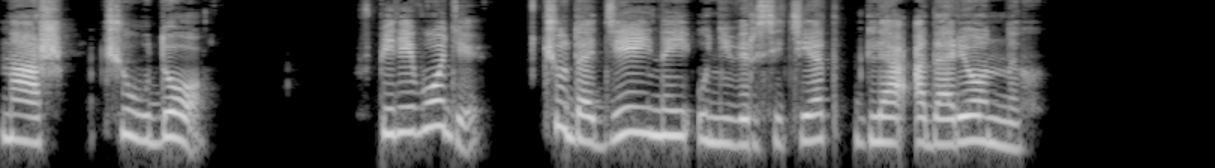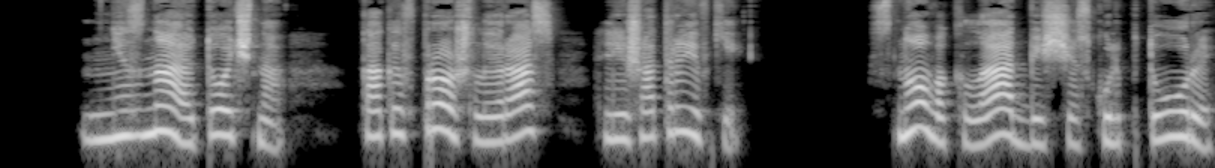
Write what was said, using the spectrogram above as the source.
Наш чудо. В переводе «Чудодейный университет для одаренных». Не знаю точно, как и в прошлый раз, лишь отрывки. Снова кладбище, скульптуры,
